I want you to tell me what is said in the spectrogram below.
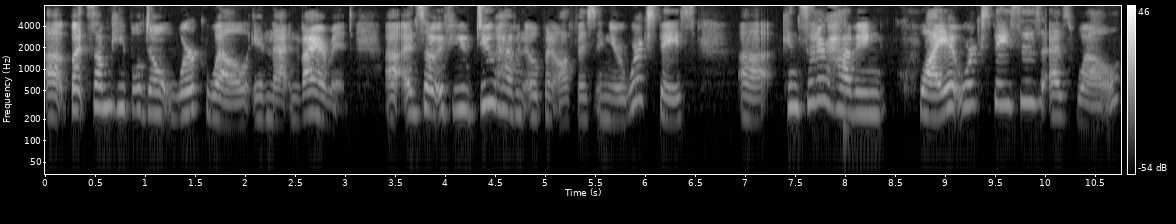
uh, but some people don't work well in that environment, uh, and so if you do have an open office in your workspace. Uh, consider having quiet workspaces as well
